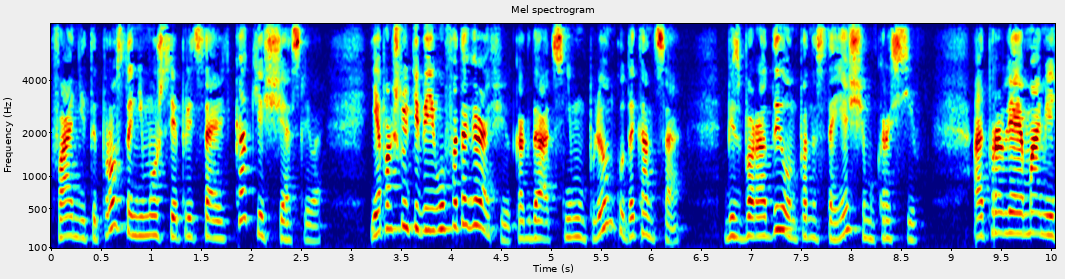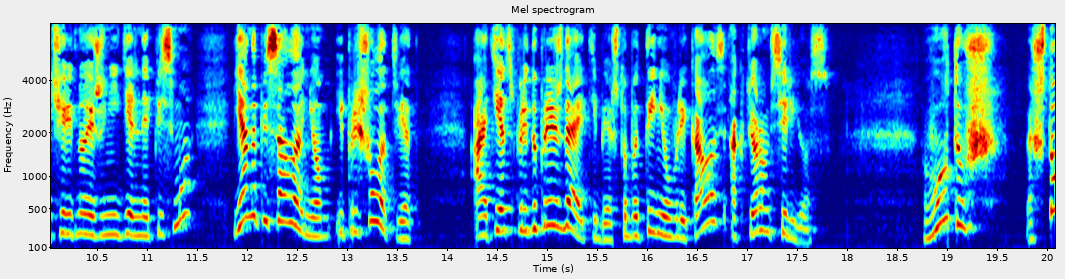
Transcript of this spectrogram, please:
Фанни, ты просто не можешь себе представить, как я счастлива. Я пошлю тебе его фотографию, когда отсниму пленку до конца. Без бороды он по-настоящему красив. Отправляя маме очередное еженедельное письмо, я написала о нем, и пришел ответ. Отец предупреждает тебе, чтобы ты не увлекалась актером всерьез. Вот уж, что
